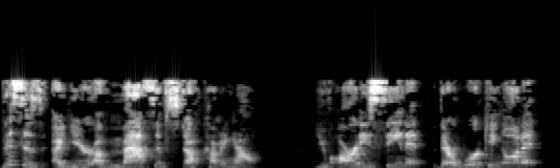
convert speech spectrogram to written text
This is a year of massive stuff coming out. You've already seen it. They're working on it.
